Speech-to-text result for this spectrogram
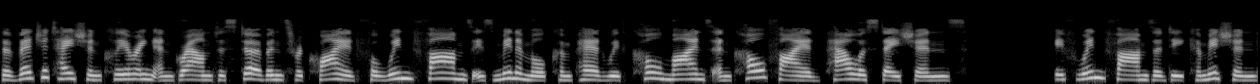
The vegetation clearing and ground disturbance required for wind farms is minimal compared with coal mines and coal-fired power stations. If wind farms are decommissioned,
